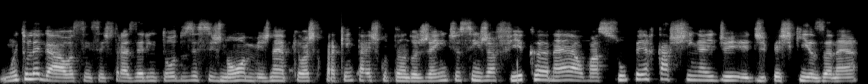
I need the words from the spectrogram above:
Muito legal assim vocês trazerem todos esses nomes, né? Porque eu acho que para quem está escutando a gente, assim, já fica, né, uma super caixinha aí de, de pesquisa, né?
